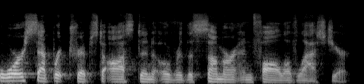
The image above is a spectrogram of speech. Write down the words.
four separate trips to austin over the summer and fall of last year.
